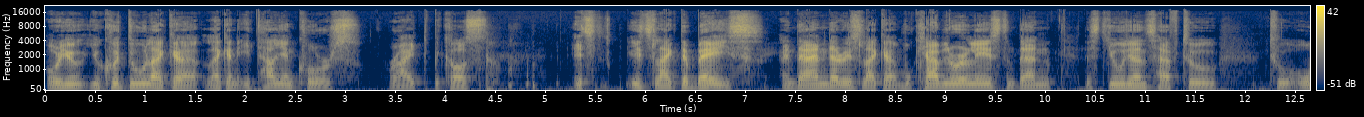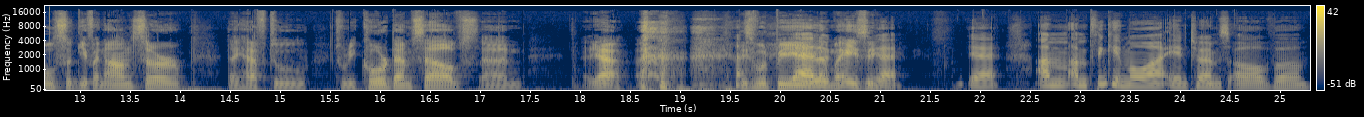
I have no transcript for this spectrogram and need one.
or you you could do like a like an Italian course, right? Because it's it's like the base, and then there is like a vocabulary list, and then the students have to to also give an answer. They have to to record themselves, and yeah, this would be Yeah, look, amazing. yeah yeah i'm i'm thinking more in terms of um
